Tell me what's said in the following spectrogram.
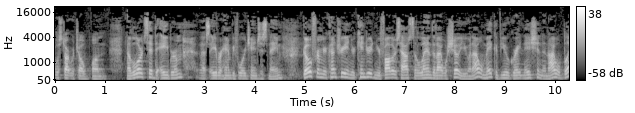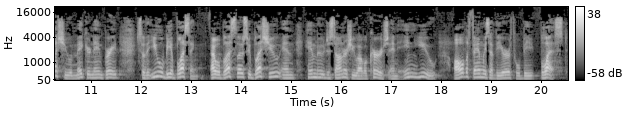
We'll start with 12.1. Now the Lord said to Abram, that's Abraham before he changed his name, Go from your country and your kindred and your father's house to the land that I will show you, and I will make of you a great nation, and I will bless you and make your name great, so that you will be a blessing. I will bless those who bless you, and him who dishonors you I will curse, and in you all the families of the earth will be blessed.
